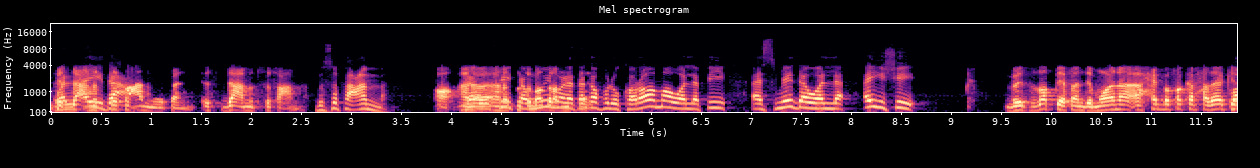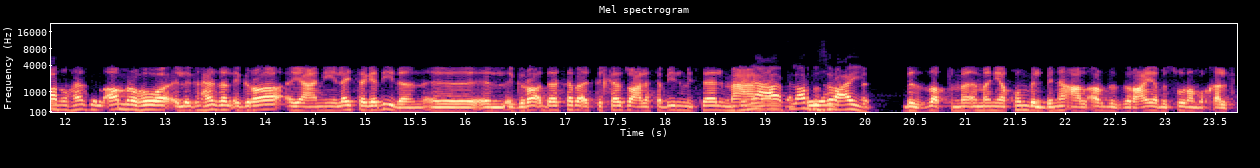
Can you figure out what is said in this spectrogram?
ولا الدعم أي بصفة عامة يا فندم. الدعم بصفة عامة. بصفة عامة. آه أنا أنا في تموين ولا. تكافل وكرامه ولا في أسمدة ولا أي شيء. بالظبط يا فندم. وأنا أحب أفكر حضرتك. إنه هذا الأمر هو هذا الإجراء يعني ليس جديدا. آه، الإجراء ده سبق اتخاذه على سبيل المثال مع في الأرض الزراعية. بالظبط من يقوم بالبناء على الأرض الزراعية بصورة مخالفة.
